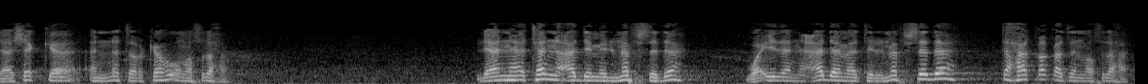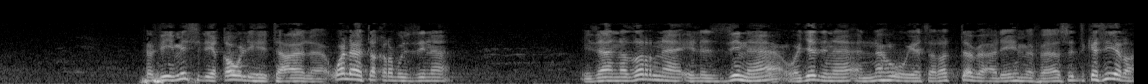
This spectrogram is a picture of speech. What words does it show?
لا شك أن تركه مصلحة. لأنها تنعدم المفسدة وإذا انعدمت المفسدة تحققت المصلحة. ففي مثل قوله تعالى ولا تقربوا الزنا إذا نظرنا إلى الزنا وجدنا أنه يترتب عليه مفاسد كثيرة.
